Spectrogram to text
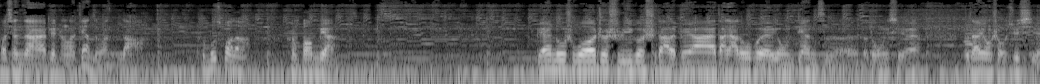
到现在变成了电子文档，很不错的，很方便。别人都说这是一个时代的悲哀，大家都会用电子的东西，不再用手去写，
